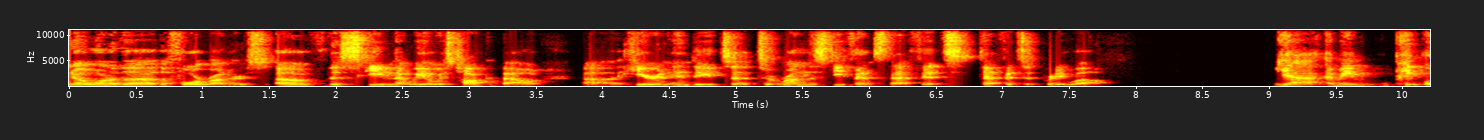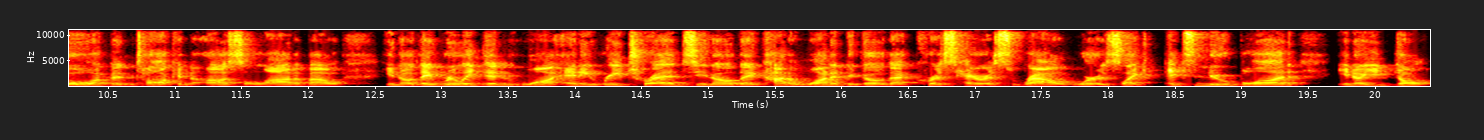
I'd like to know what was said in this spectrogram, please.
know, one of the the forerunners of this scheme that we always talk about uh, here in Indy to to run this defense that fits that fits it pretty well. Yeah, I mean, people have been talking to us a lot about, you know, they really didn't want any retreads. You know, they kind of wanted to go that Chris Harris route where it's like it's new blood. You know, you don't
